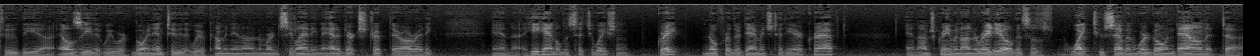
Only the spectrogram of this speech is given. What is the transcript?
to the uh, LZ that we were going into, that we were coming in on an emergency landing. They had a dirt strip there already, and uh, he handled the situation great. No further damage to the aircraft, and I'm screaming on the radio, "This is White 27. We're going down at." Uh,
